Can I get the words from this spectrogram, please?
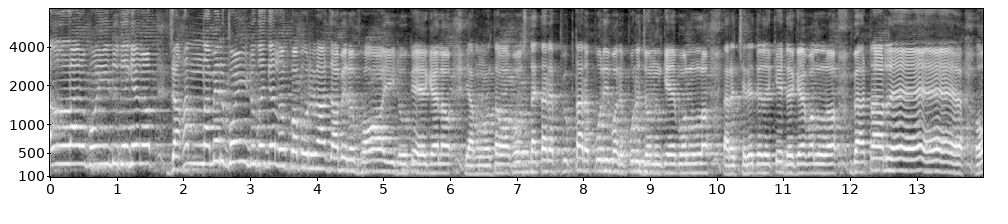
আল্লাহর ভয় ঢুকে গেল, জাহান্নামের ভয় ঢুকে গেল, কবর রাজাবের ভয় ঢুকে গেল। এমন তো অবস্থায় তার তার পরিবার পরিজনকে বলল, তার ছেলেদেরকে ডেকে বলল, বেটা রে, ও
